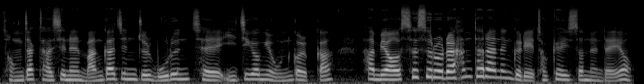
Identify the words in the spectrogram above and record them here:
정작 자신은 망가진 줄 모른 채 이 지경에 온 걸까 하며 스스로를 한탄하는 글이 적혀 있었는데요.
